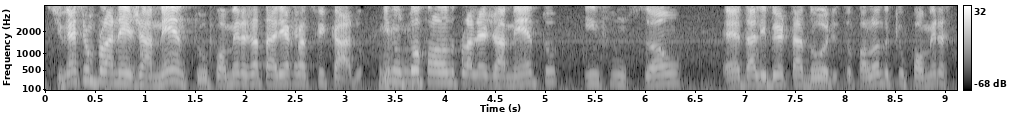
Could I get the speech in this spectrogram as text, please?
Se tivesse um planejamento, o Palmeiras já estaria classificado. E não Uhum. estou falando planejamento em função eh, da Libertadores. Estou falando que o Palmeiras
